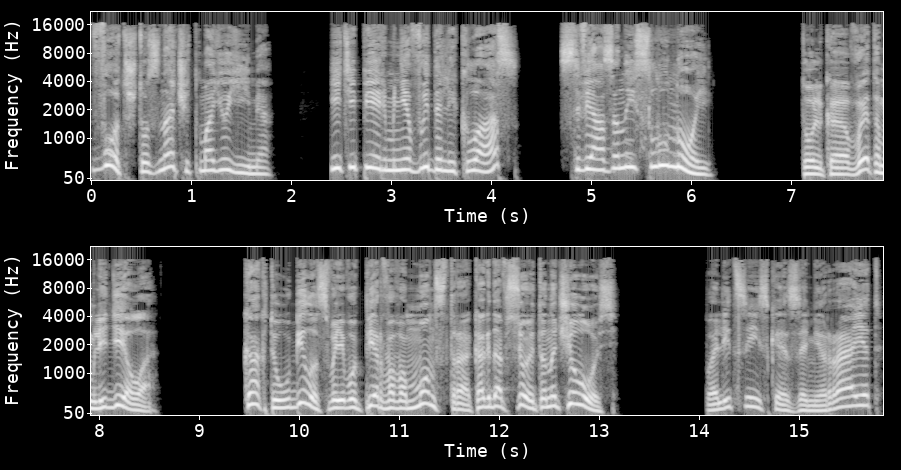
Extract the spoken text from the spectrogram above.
«Вот что значит мое имя. И теперь мне выдали класс, связанный с Луной». «Только в этом ли дело? Как ты убила своего первого монстра, когда все это началось?» Полицейская замирает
